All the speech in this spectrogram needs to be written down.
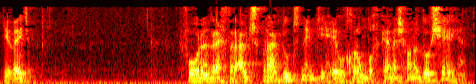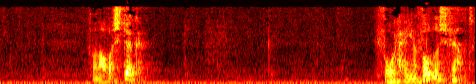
Je weet, voor een rechter uitspraak doet, neemt hij heel grondig kennis van het dossier. Van alle stukken. Voor hij een vonnis velt.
